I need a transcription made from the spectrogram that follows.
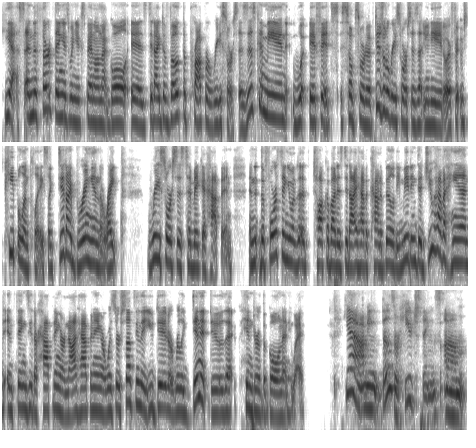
Yes. And the third thing is when you expand on that goal is did I devote the proper resources? This can mean what if it's some sort of digital resources that you need or if it was people in place. Like did I bring in the right resources to make it happen. And the fourth thing you want to talk about is did I have accountability? Meaning, did you have a hand in things either happening or not happening? Or was there something that you did or really didn't do that hindered the goal in any way? Yeah, I mean, those are huge things. Um,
